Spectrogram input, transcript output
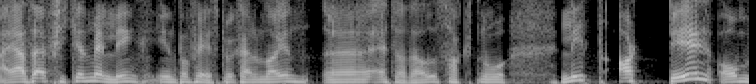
Nei, altså, jeg fikk en melding inn på Facebook her om dagen etter at jeg hadde sagt noe litt artig artig om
